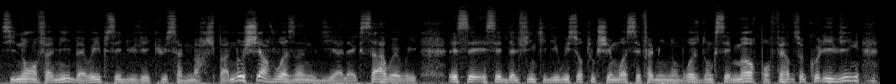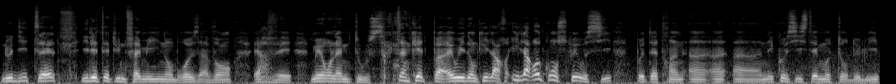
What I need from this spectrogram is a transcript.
Sinon en famille, ben oui, c'est du vécu, ça ne marche pas. Nos chers voisins, nous dit Alex. Ah oui, oui. Et c'est Delphine qui dit oui surtout que chez moi c'est famille nombreuse, donc c'est mort pour faire ce co-living, nous dit-elle. Il était une famille nombreuse avant, Hervé, mais on l'aime tous, t'inquiète pas. Et oui, donc il a, il a reconstruit aussi peut-être un, écosystème autour de lui.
